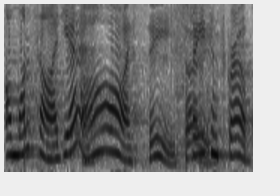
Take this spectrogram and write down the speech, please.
on one side, yeah. Oh, I see. So, so you can scrub.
